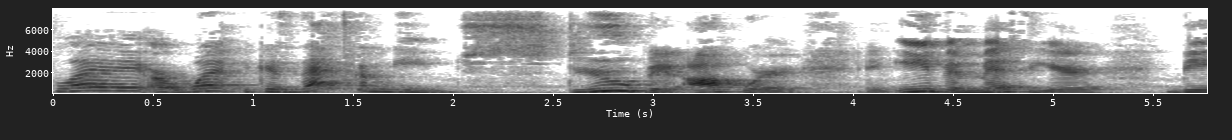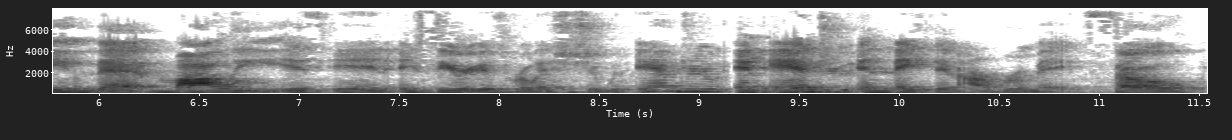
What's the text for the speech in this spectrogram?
play or what, because that's going to be stupid awkward and even messier being that Molly is in a serious relationship with Andrew and Andrew and Nathan are roommates. So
